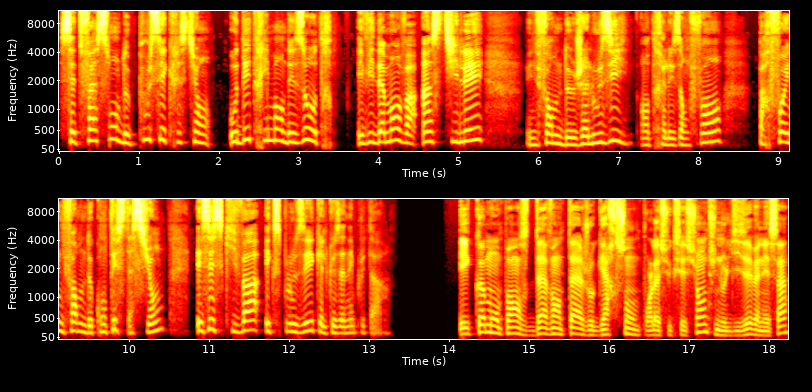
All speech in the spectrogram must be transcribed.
cette façon de pousser Christian au détriment des autres, évidemment, va instiller une forme de jalousie entre les enfants, parfois une forme de contestation, et c'est ce qui va exploser quelques années plus tard. Et comme on pense davantage aux garçons pour la succession, tu nous le disais Vanessa,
